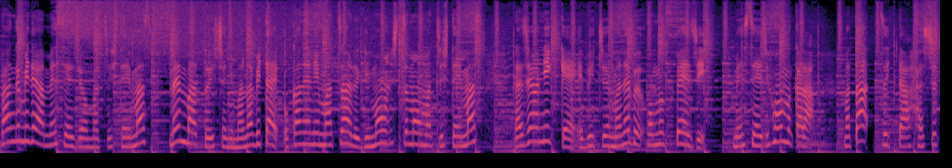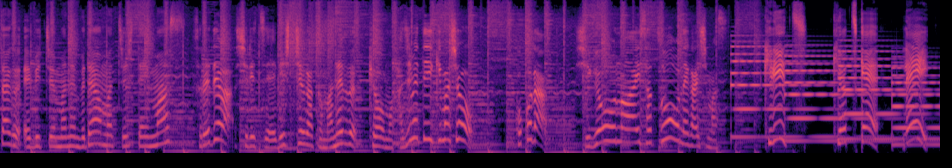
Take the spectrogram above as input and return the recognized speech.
番組ではメッセージをお待ちしています。メンバーと一緒に学びたいお金にまつわる疑問質問をお待ちしています。ラジオ日経エビチューマネブホームページメッセージフォームからまたツイッターハッシュタグエビチューマネブでお待ちしています。それでは私立恵比寿中学マネ部今日も始めていきましょう。ここだ。修行の挨拶をお願いします。起立気をつけ。礼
